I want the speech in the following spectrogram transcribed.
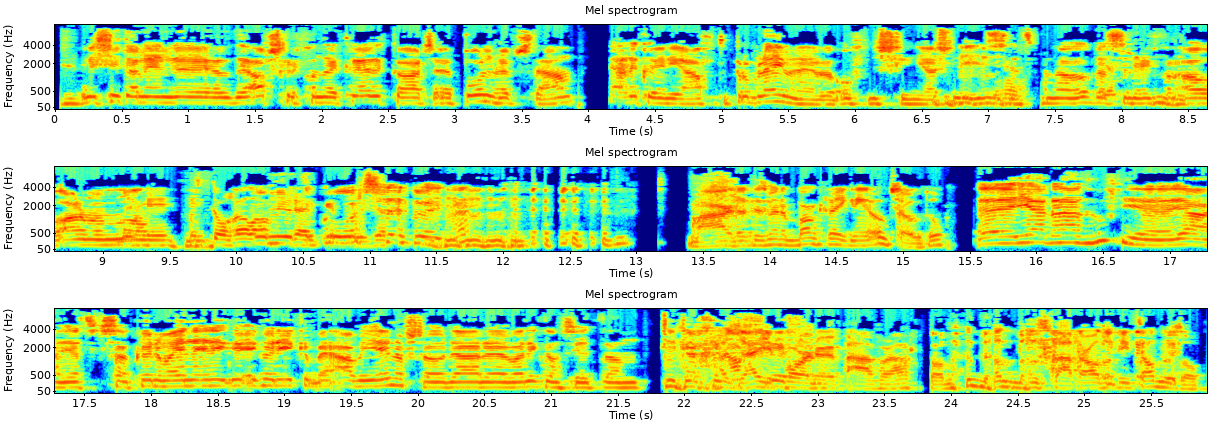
En die ziet dan in de, de afschrift van de creditcard Pornhub staan. Ja, dan kun je die avond problemen hebben. Of misschien juist niet. Ja. Dat kan ook. Dat ze denken van, oh arme man. Nee, toch wel kom je tekort. maar dat is met een bankrekening ook zo, toch? Uh, ja, nou, dat hoeft niet. Uh, ja, het zou kunnen. Maar in, in, ik, ik weet niet, ik, bij ABN of zo, daar uh, waar ik dan zit, dan... Als jij je Pornhub aanvraagt, dan, dan, dan staat er altijd iets anders op.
